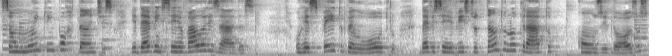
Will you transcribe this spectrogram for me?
são muito importantes e devem ser valorizadas. O respeito pelo outro deve ser visto tanto no trato com os idosos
